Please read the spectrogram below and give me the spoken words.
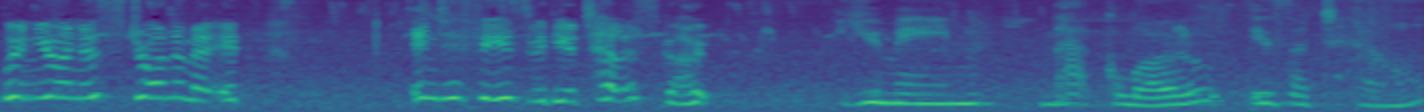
When you're an astronomer, it interferes with your telescope. You mean that glow is a town?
